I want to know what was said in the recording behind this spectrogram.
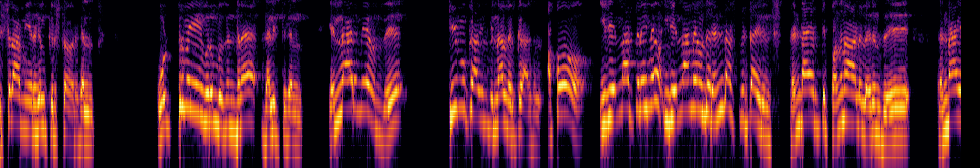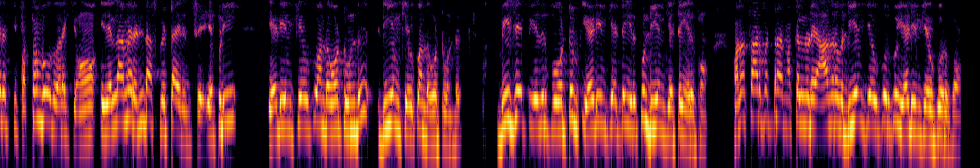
இஸ்லாமியர்கள் கிறிஸ்தவர்கள் ஒற்றுமையை விரும்புகின்ற தலித்துகள் எல்லாருமே வந்து திமுகவின் பின்னால் நிற்கிறார்கள். அப்போ இது எல்லாத்துலயுமே இது எல்லாமே வந்து ரெண்டா ஸ்பிளிட் ஆயிருந்துச்சு. ரெண்டாயிரத்தி பதினாலுல இருந்து ரெண்டாயிரத்தி பத்தொன்பது வரைக்கும் இது எல்லாமே ரெண்டா ஸ்பிளிட் ஆயிருந்துச்சு. எப்படி? ஏடிஎம்கேவுக்கும் அந்த ஓட்டு உண்டு டிஎம்கேவுக்கும் அந்த ஓட்டு உண்டு. பிஜேபி எதிர்ப்பு ஓட்டு ஏடிஎம்கேட்டும் இருக்கும் டிஎம்கேட்டும் இருக்கும். மதசார்பற்ற மக்களினுடைய ஆதரவு டிஎம்கேவுக்கும் இருக்கும் ஏடிஎம்கேவுக்கும் இருக்கும்.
